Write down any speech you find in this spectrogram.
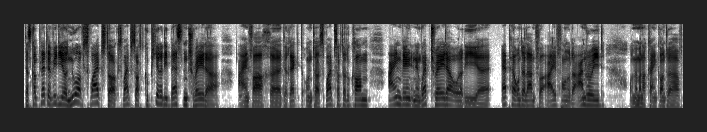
das komplette Video nur auf Swipestocks. Swipestocks kopiere die besten Trader. Einfach äh, direkt unter swipestocks.com einwählen in den Webtrader oder die äh, App herunterladen für iPhone oder Android. Und wenn man noch kein Konto hat,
